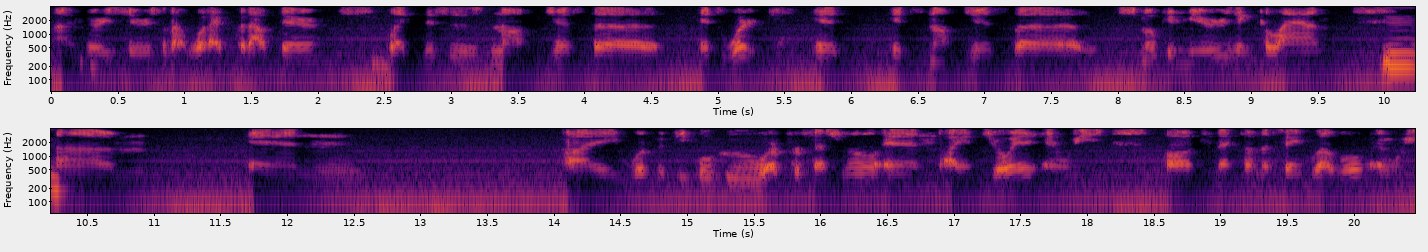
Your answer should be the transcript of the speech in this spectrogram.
I'm very serious about what I put out there. Like this is not just uh, it's work. It it's not just uh, smoke and mirrors and glam. Mm. Um, and I work with people who are professional, and I enjoy it, and we all connect on the same level, and we,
